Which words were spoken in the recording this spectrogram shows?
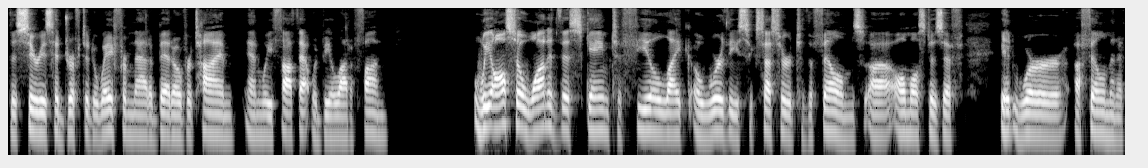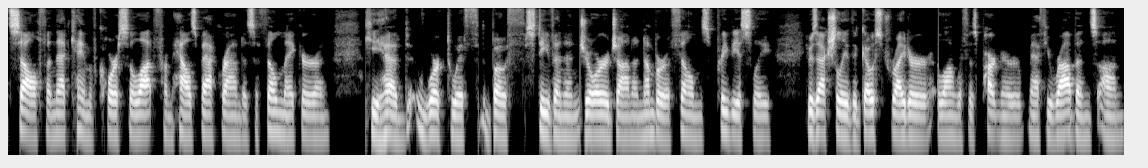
the series had drifted away from that a bit over time, and we thought that would be a lot of fun. We also wanted this game to feel like a worthy successor to the films, uh, almost as if it were a film in itself. And that came, of course, a lot from Hal's background as a filmmaker. And he had worked with both Steven and George on a number of films previously. He was actually the ghost writer, along with his partner, Matthew Robbins, on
